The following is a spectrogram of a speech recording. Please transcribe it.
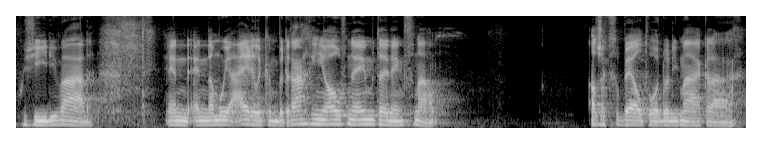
hoe zie je die waarde? En, en dan moet je eigenlijk een bedrag in je hoofd nemen dat je denkt van nou, als ik gebeld word door die makelaar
